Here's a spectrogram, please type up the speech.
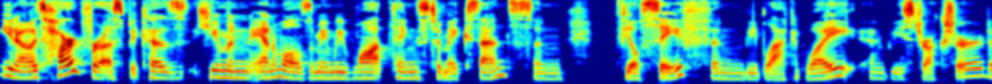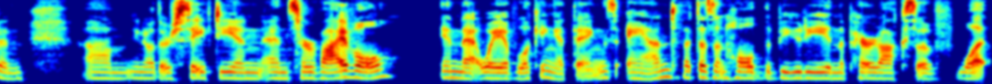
you know, it's hard for us because human animals, I mean, we want things to make sense and feel safe and be black and white and be structured. And, um, you know, there's safety and, and survival in that way of looking at things. And that doesn't hold the beauty and the paradox of what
